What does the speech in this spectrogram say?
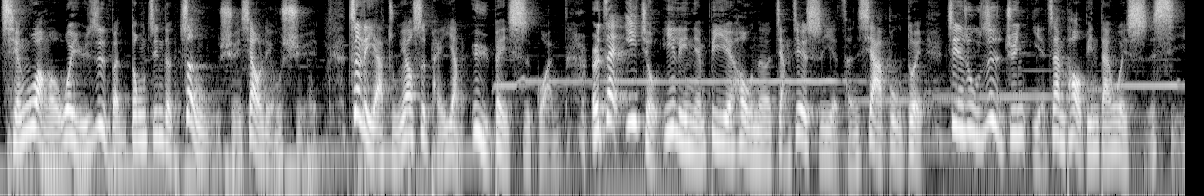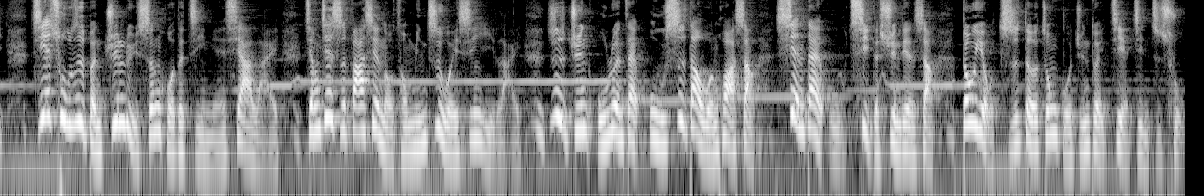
前往了位于日本东京的正武学校留学。这里啊，主要是培养预备士官。而在一九一零年毕业后呢，蒋介石也曾下部队进入日军野战炮兵单位实习，接触日本军旅生活的几年下来，蒋介石发现哦，从明治维新以来，日军无论在武士道文化上，现代武器的训练上都有值得中国军队借鉴之处。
